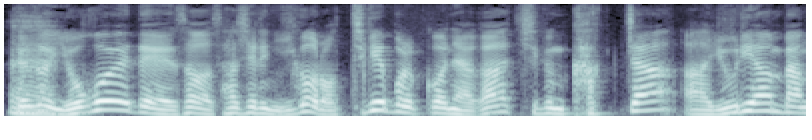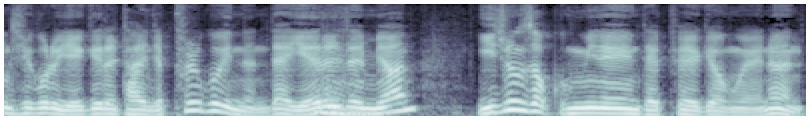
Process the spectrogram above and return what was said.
그래서 예. 요거에 대해서 사실은 이걸 어떻게 볼 거냐가 지금 각자 아, 유리한 방식으로 얘기를 다 이제 풀고 있는데 예를 음. 들면 이준석 국민의힘 대표의 경우에는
